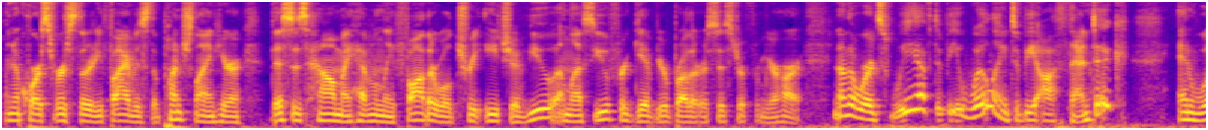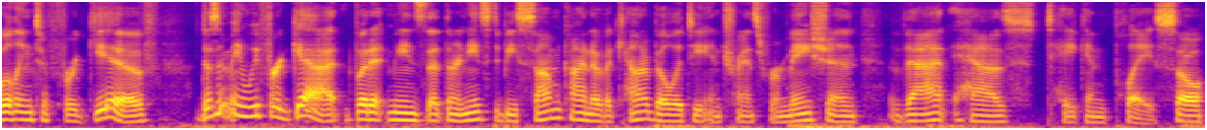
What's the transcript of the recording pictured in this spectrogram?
and of course, verse 35 is the punchline here. This is how my heavenly Father will treat each of you unless you forgive your brother or sister from your heart. In other words, we have to be willing to be authentic and willing to forgive. Doesn't mean we forget, but it means that there needs to be some kind of accountability and transformation that has taken place. So,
